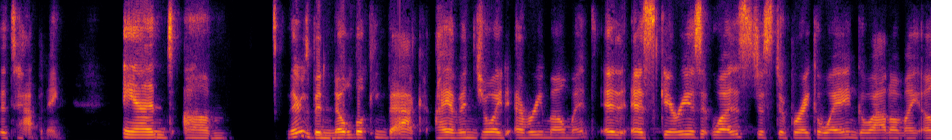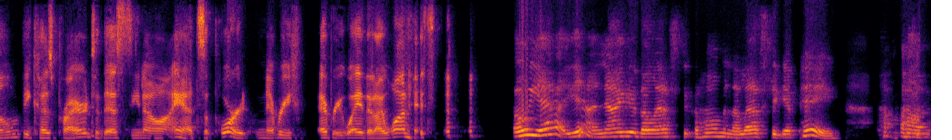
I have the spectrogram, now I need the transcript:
that's happening. And um, there's been no looking back. I have enjoyed every moment, as scary as it was just to break away and go out on my own. Because prior to this, you know, I had support in every every way that I wanted. oh yeah, yeah. Now you're the last to go home and the last to get paid. Mm-hmm. Um,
